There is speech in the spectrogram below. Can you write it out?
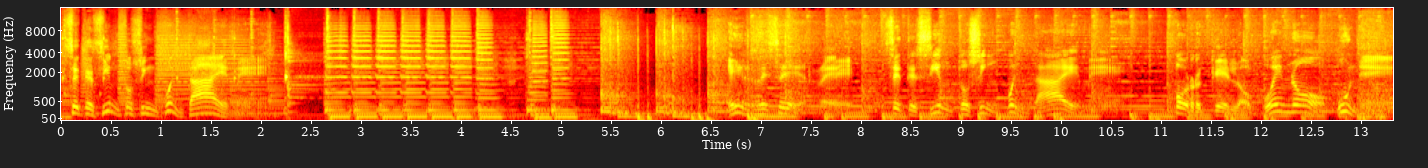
750 AM. RCR 750 AM. Porque lo bueno une.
